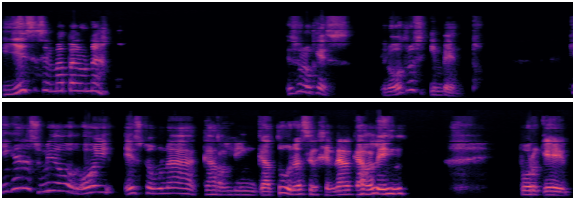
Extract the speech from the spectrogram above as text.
Y ese es el mapa de la UNESCO. Eso es lo que es. Y lo otro es invento. ¿Quién ha resumido hoy esto en una carlincatura? Es el general Carlin, porque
